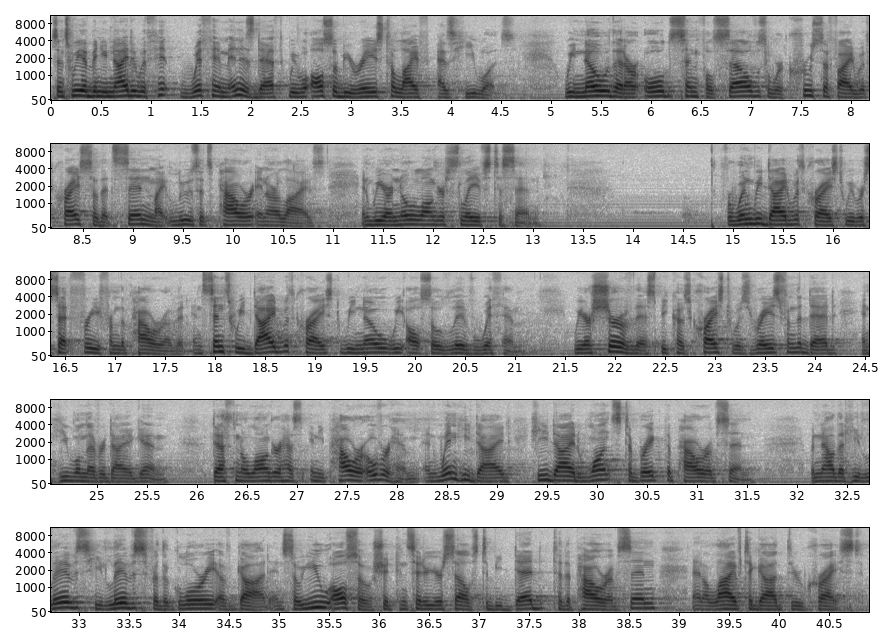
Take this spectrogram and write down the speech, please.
Since we have been united with him, with him in his death, we will also be raised to life as he was. We know that our old sinful selves were crucified with Christ so that sin might lose its power in our lives, and we are no longer slaves to sin. For when we died with Christ, we were set free from the power of it. And since we died with Christ, we know we also live with him. We are sure of this because Christ was raised from the dead, and he will never die again. Death no longer has any power over him, and when he died, he died once to break the power of sin. But now that he lives, he lives for the glory of God. And so you also should consider yourselves to be dead to the power of sin and alive to God through Christ.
